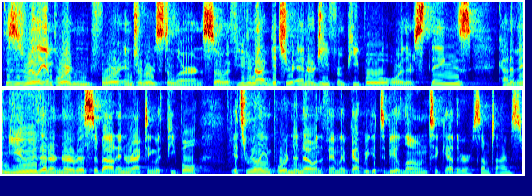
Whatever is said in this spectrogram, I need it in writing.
This is really important for introverts to learn. So if you do not get your energy from people or there's things kind of in you that are nervous about interacting with people, it's really important to know in the family of God we get to be alone together sometimes.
